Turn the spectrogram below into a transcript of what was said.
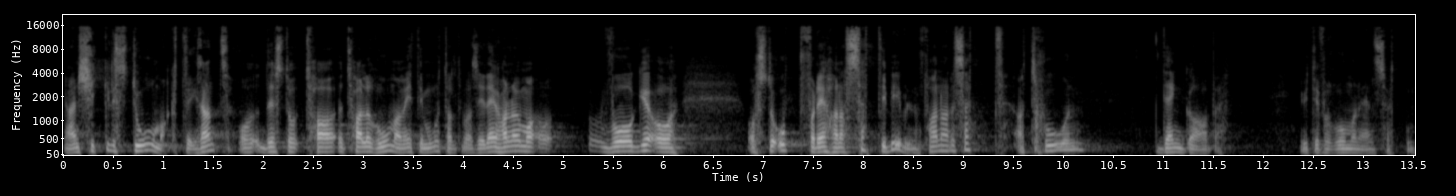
ja, en skikkelig stor makt. ikke sant? Og det står, ta, taler Roma midt imot. alt Det, si. det handler om å, å våge å, å, stå opp for det han har sett i Bibelen. For han hadde sett at troen det er en gave, ut ifra Romerne 1,17.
